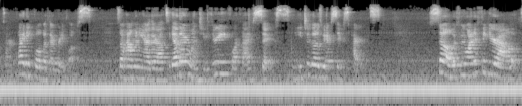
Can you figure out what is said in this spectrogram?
Those aren't quite equal, but they're pretty close. So how many are there altogether? One, two, three, four, five, six. In each of those we have six parts. So if we want to figure out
